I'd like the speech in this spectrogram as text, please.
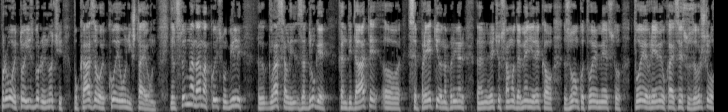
prvoj toj izbornoj noći pokazao je ko je on i šta je on. Jer svima nama koji smo bili e, glasali za druge kandidate e, se pretio, na primjer, e, reću samo da je meni rekao Zvonko, tvoje mjesto, tvoje vrijeme u HSS-u završilo,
